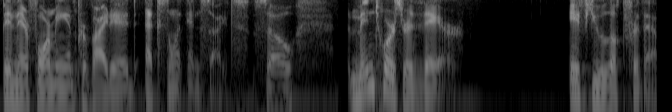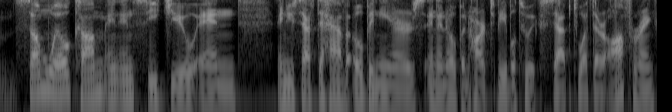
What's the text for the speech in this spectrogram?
been there for me and provided excellent insights. So mentors are there if you look for them. Some will come and, and seek you and and you just have to have open ears and an open heart to be able to accept what they're offering.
